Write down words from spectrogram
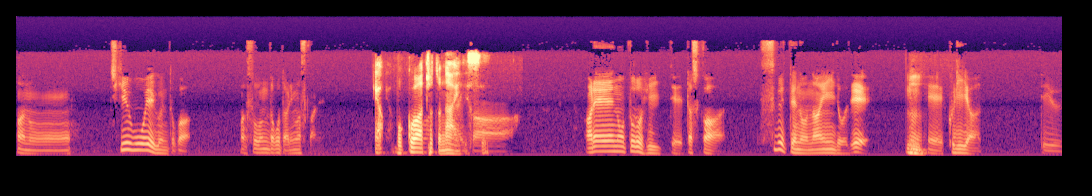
あのー地球防衛軍とか遊んだことありますかねど。いや、僕はちょっとないです。あれのトロフィーって確か、すべての難易度で、うん。えークリアっていう、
